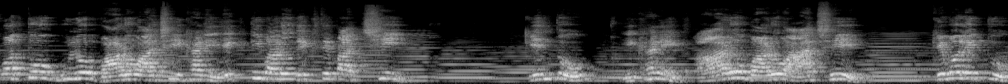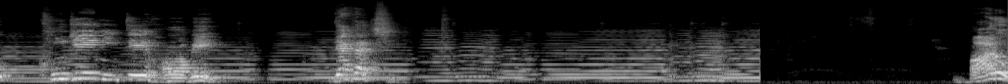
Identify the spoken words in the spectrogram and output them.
কতগুলো বারো আছে এখানে। একটি বারো দেখতে পাচ্ছি। কিন্তু এখানে আরও বারো আছে। কেবল একটু খুঁজে নিতে হবে। দেখাচ্ছি। বারো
